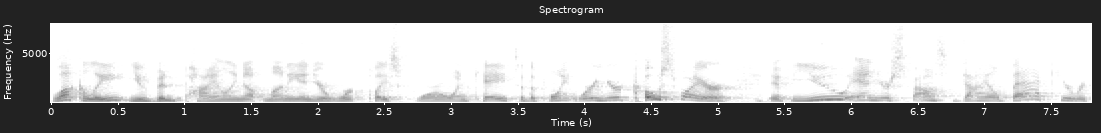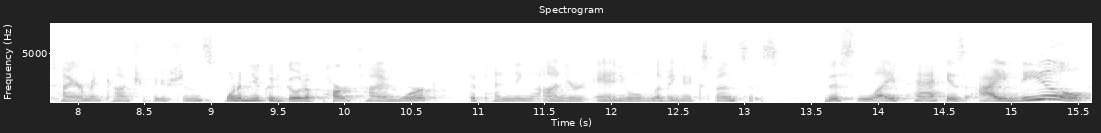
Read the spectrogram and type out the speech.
Luckily, you've been piling up money in your workplace 401k to the point where you're Coastfire. If you and your spouse dial back your retirement contributions, one of you could go to part time work depending on your annual living expenses. This life hack is ideal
